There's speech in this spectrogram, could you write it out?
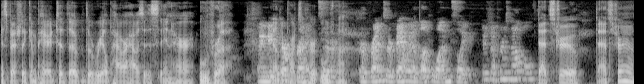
especially compared to the the real powerhouses in her oeuvre I mean, maybe other her parts of her oeuvre. or, or friends or family or loved ones, like, here's my first novel. that's true that's true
